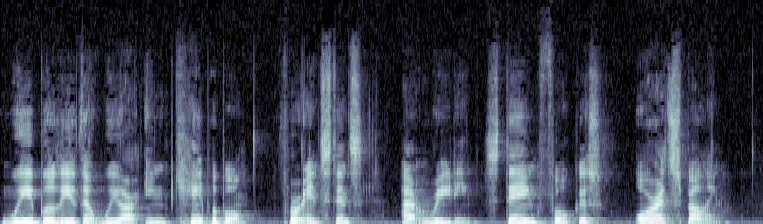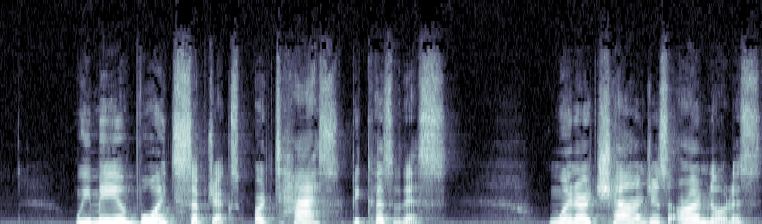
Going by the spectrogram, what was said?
we believe that we are incapable, for instance, at reading, staying focused, or at spelling. We may avoid subjects or tasks because of this. When our challenges are unnoticed,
